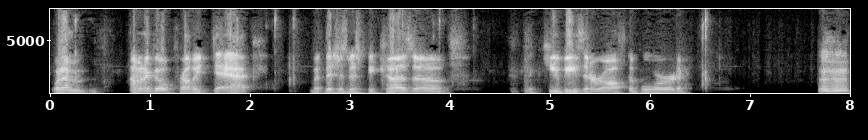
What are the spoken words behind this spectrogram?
what I'm I'm gonna go probably Dak, but this is just because of the QBs that are off the board. hmm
